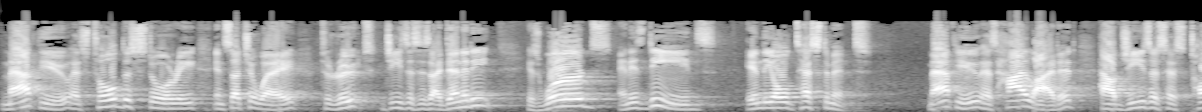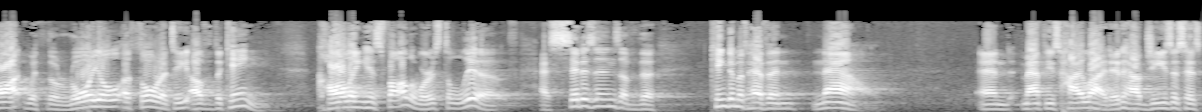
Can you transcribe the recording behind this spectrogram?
Matthew has told the story in such a way to root Jesus' identity, his words, and his deeds in the Old Testament. Matthew has highlighted how Jesus has taught with the royal authority of the king, calling his followers to live as citizens of the kingdom of heaven now. And Matthew's highlighted how Jesus has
